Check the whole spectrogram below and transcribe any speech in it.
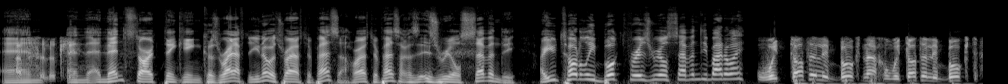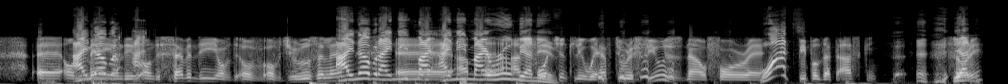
And, Absolutely. and and then start thinking because right after you know it's right after Pesach. Right after Pesach is Israel seventy. Are you totally booked for Israel seventy? By the way, We totally booked, Nachum. We totally booked uh, on I May know, on the I- on the 70 of, of of Jerusalem. I know, but I need my I need my Uh, room, Yaniv. Unfortunately, we have to refuse now for uh, What? people that asking. Sorry,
